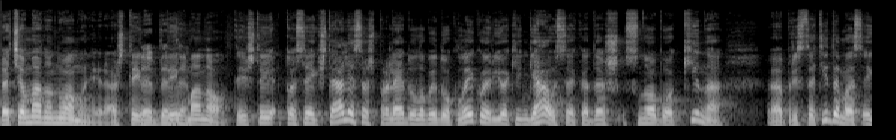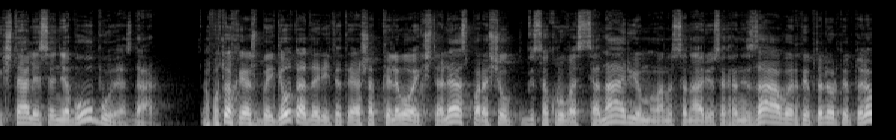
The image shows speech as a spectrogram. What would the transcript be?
Bet čia mano nuomonė yra, aš taip, taip, taip, taip. taip manau. Tai štai tose aikštelėse aš praleidau labai daug laiko ir juokingiausia, kad aš snobo kiną pristatydamas aikštelėse nebuvau buvęs dar. O po to, kai aš baigiau tą daryti, tai aš apkeliavau aikšteles, parašiau visą krūvą scenarijų, mano scenarijus ekranizavo ir taip toliau, ir taip toliau.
